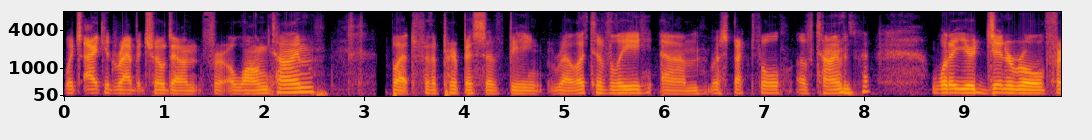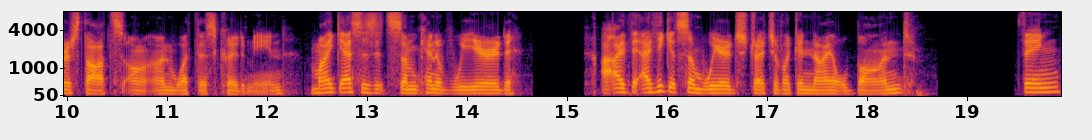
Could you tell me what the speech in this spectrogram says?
which I could rabbit trail down for a long time. But for the purpose of being relatively um, respectful of time, what are your general first thoughts on, on what this could mean? My guess is it's some kind of weird. I I, th- I think it's some weird stretch of like a Nahel bond thing.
